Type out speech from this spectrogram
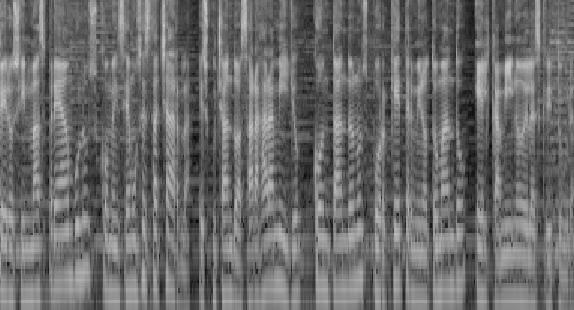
Pero sin más preámbulos, comencemos esta charla escuchando a Sara Jaramillo contándonos por qué terminó tomando el camino de la escritura.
